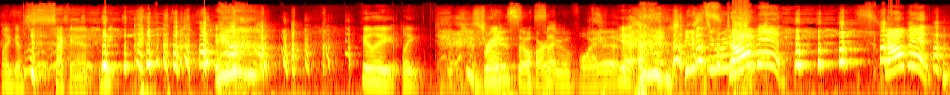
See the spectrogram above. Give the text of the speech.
like a second. He, like like She's trying so hard se- to avoid it. yeah. Stop it! Stop it!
